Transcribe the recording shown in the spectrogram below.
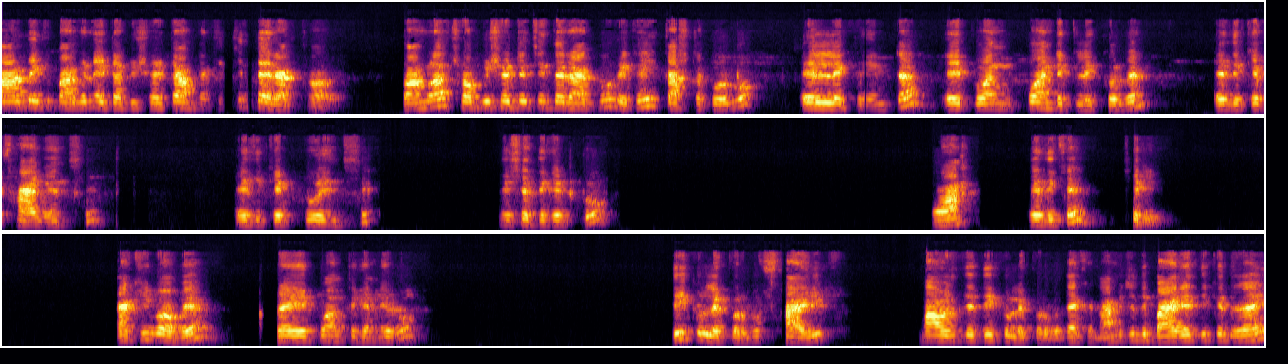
পারবে কি পারবে না, এটা বিষয়টা আপনাকে চিন্তায় রাখতে হবে। তো আমরা সব বিষয়টা চিন্তায় রাখব, রেখেই কাজটা করব। এল লেখে ইন্টার এই পয়েন্টে ক্লিক করবেন। এদিকে ফাইভ ইঞ্চি এদিকে টু ইঞ্চি নিচের দিকে টু ওয়ান এদিকে থ্রি একইভাবে আমরা এই পয়েন্ট থেকে নেব। দিক উল্লেখ করব ফাইভ মাউস দিয়ে দিক উল্লেখ করব। দেখেন, আমি যদি বাইরের দিকে যাই,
